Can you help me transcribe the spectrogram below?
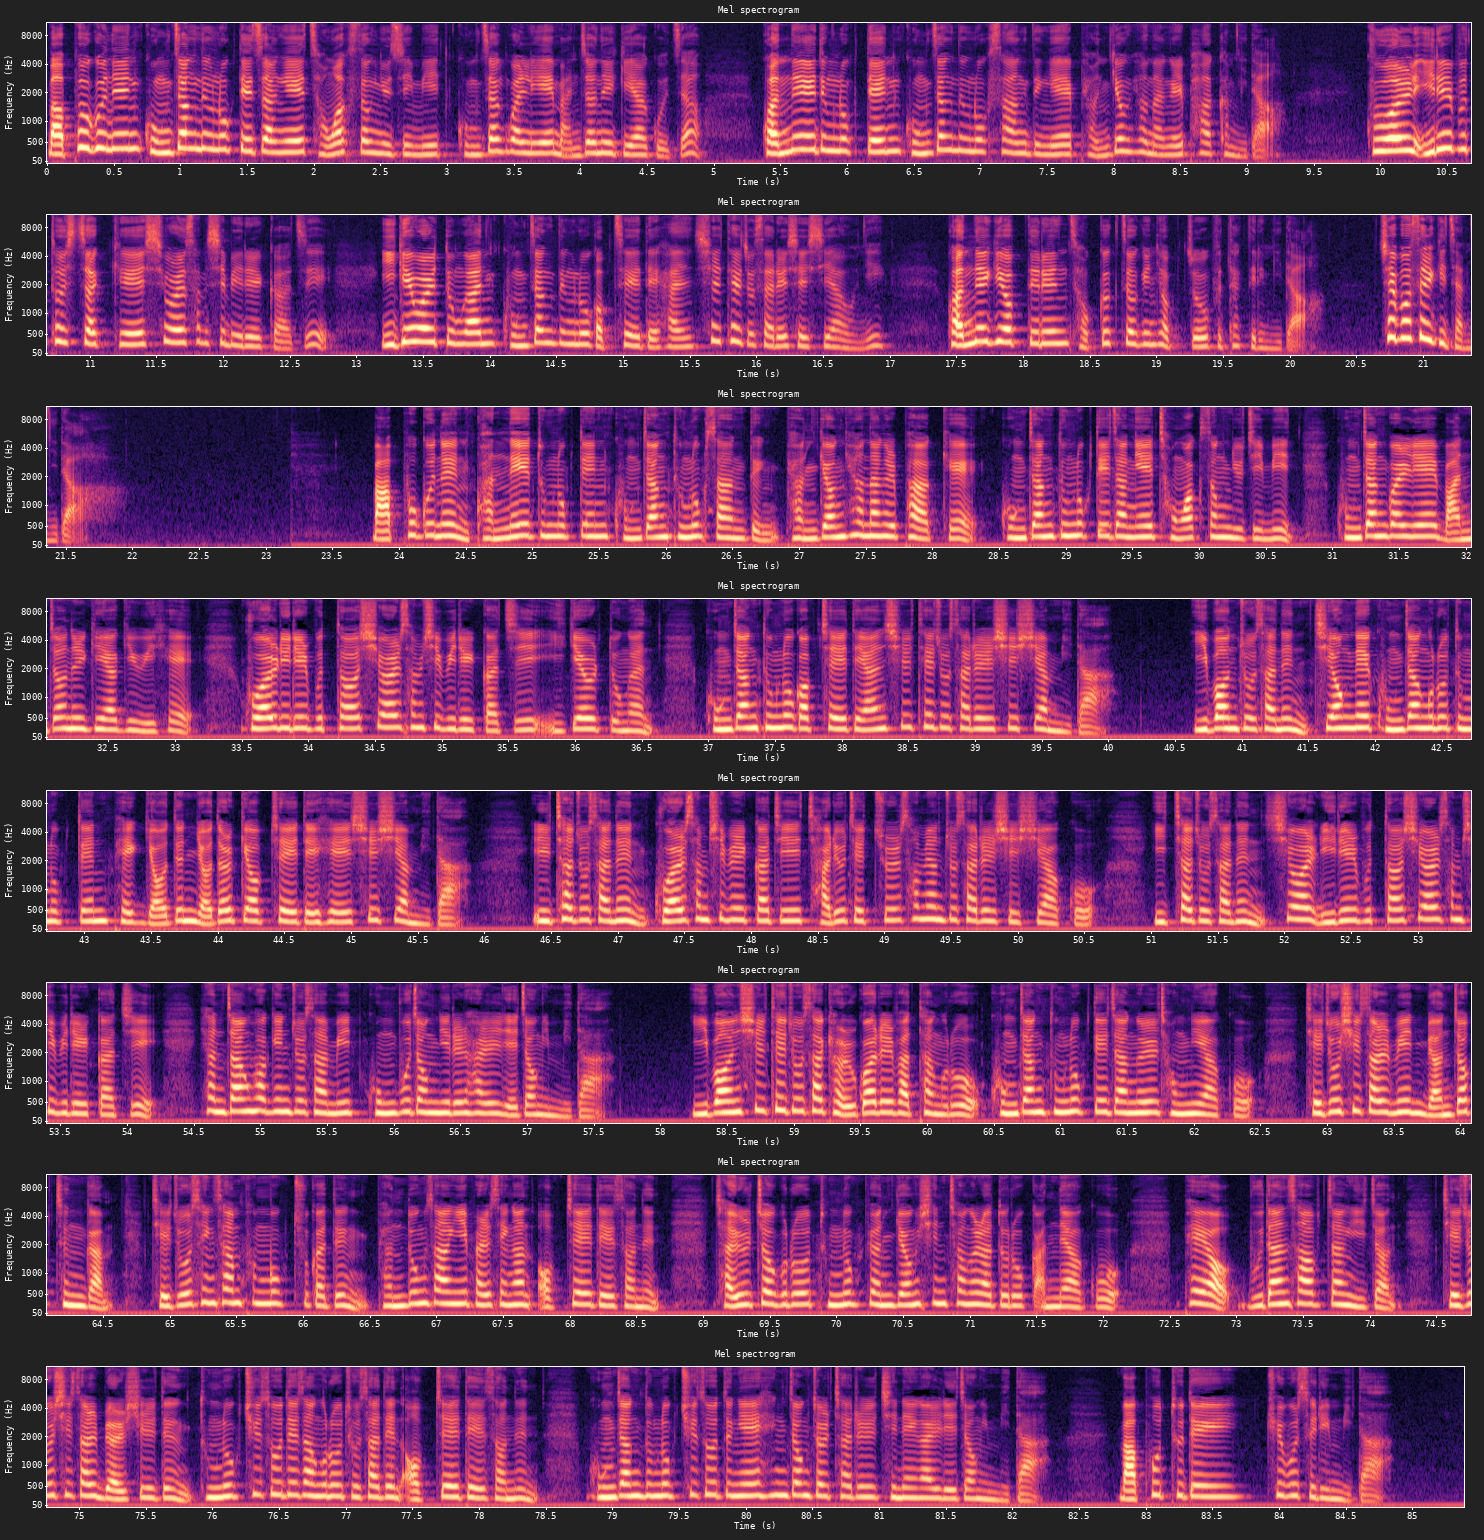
마포구는 공장 등록 대장의 정확성 유지 및 공장 관리에 만전을 기하고자 관내에 등록된 공장 등록 사항 등의 변경 현황을 파악합니다. 9월 1일부터 시작해 10월 31일까지 2개월 동안 공장 등록 업체에 대한 실태 조사를 실시하오니 관내 기업들은 적극적인 협조 부탁드립니다. 최보슬 기자입니다. 마포구는 관내에 등록된 공장 등록사항 등 변경 현황을 파악해 공장 등록대장의 정확성 유지 및 공장 관리에 만전을 기하기 위해 9월 1일부터 10월 31일까지 2개월 동안 공장 등록업체에 대한 실태조사를 실시합니다. 이번 조사는 지역 내 공장으로 등록된 188개 업체에 대해 실시합니다. 1차 조사는 9월 30일까지 자료 제출 서면 조사를 실시하고 2차 조사는 10월 1일부터 10월 31일까지 현장 확인 조사 및 공부 정리를 할 예정입니다. 이번 실태조사 결과를 바탕으로 공장 등록대장을 정리하고 제조시설 및 면적 증감, 제조 생산 품목 추가 등 변동사항이 발생한 업체에 대해서는 자율적으로 등록 변경 신청을 하도록 안내하고 폐업, 무단 사업장 이전, 제조시설 멸실 등 등록 취소 대상으로 조사된 업체에 대해서는 공장 등록 취소 등의 행정 절차를 진행할 예정입니다. 마포투데이 최보슬입니다.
